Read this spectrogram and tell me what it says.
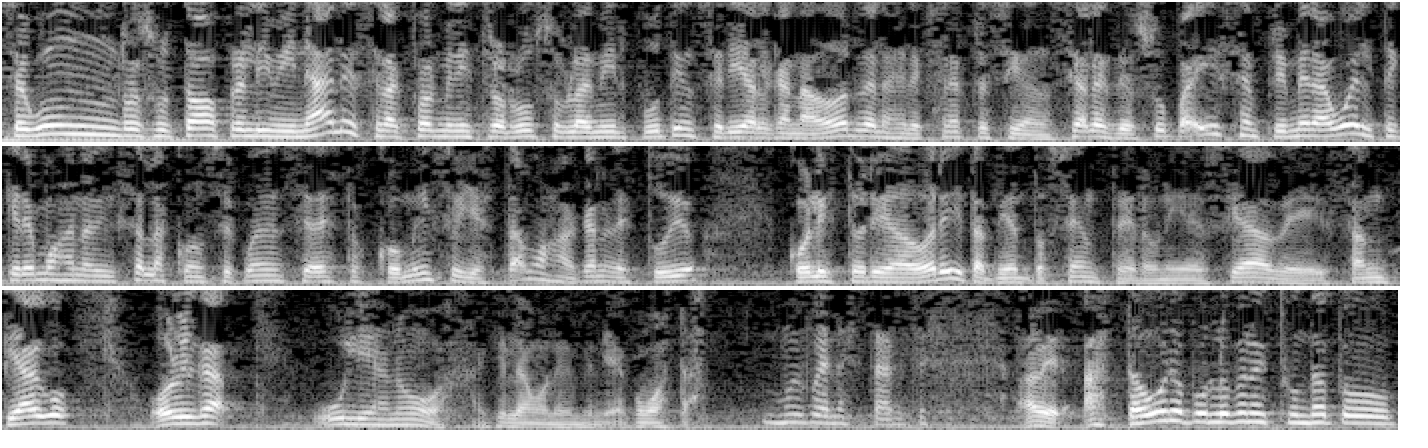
Según resultados preliminares, el actual ministro ruso Vladimir Putin sería el ganador de las elecciones presidenciales de su país en primera vuelta y queremos analizar las consecuencias de estos comicios y estamos acá en el estudio con la historiadora y también docente de la Universidad de Santiago, Olga Ulianova. Aquí le damos la bienvenida. ¿Cómo está? Muy buenas tardes. A ver, hasta ahora por lo menos este es un dato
